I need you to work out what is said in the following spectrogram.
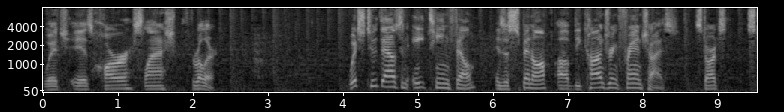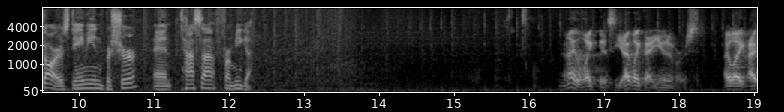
which is horror slash thriller. Which 2018 film is a spin-off of the Conjuring franchise? Starts stars Demián Bichir and Taissa Farmiga. I like this. I like that universe. I like. I,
